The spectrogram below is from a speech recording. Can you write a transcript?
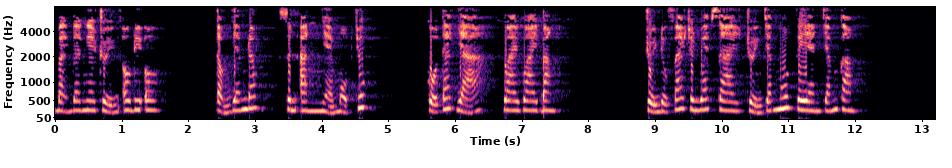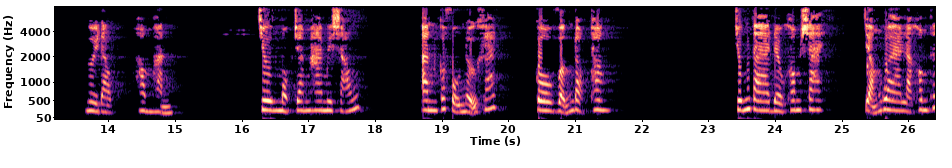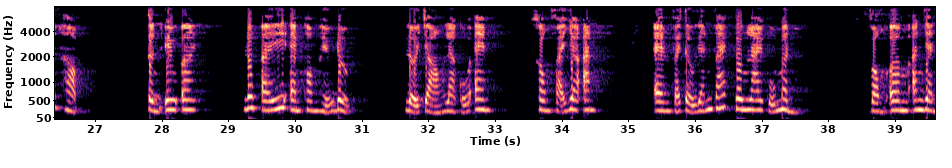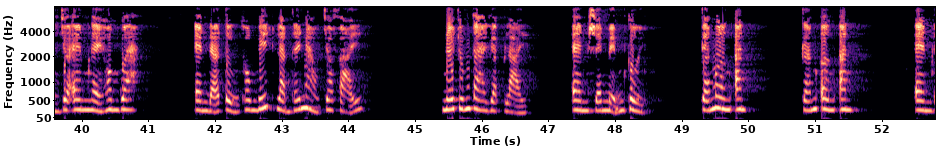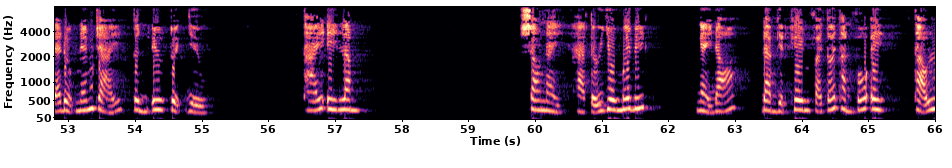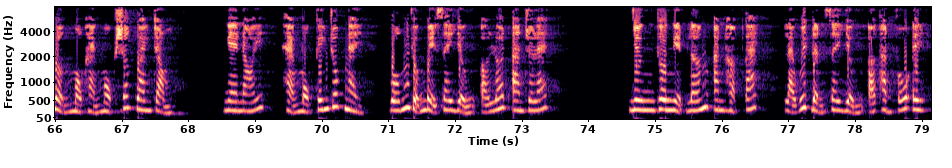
Bạn đang nghe truyện audio Tổng Giám Đốc xin anh nhẹ một chút của tác giả Quai Quai Băng. Truyện được phát trên website truyện.mútvn.com Người đọc Hồng Hạnh Chương 126 Anh có phụ nữ khác, cô vẫn độc thân. Chúng ta đều không sai, chẳng qua là không thích hợp. Tình yêu ơi! Lúc ấy em không hiểu được. Lựa chọn là của em, không phải do anh. Em phải tự gánh vác tương lai của mình. Vòng ôm anh dành cho em ngày hôm qua, em đã từng không biết làm thế nào cho phải. Nếu chúng ta gặp lại, em sẽ mỉm cười. Cảm ơn anh, cảm ơn anh. Em đã được nếm trải tình yêu tuyệt diệu. Thái Y Lâm sau này Hạ Tử Du mới biết, ngày đó Đàm Dịch Khiêm phải tới thành phố Y thảo luận một hạng mục rất quan trọng. Nghe nói hạng mục kiến trúc này vốn chuẩn bị xây dựng ở Los Angeles. Nhưng thương nghiệp lớn Anh hợp tác lại quyết định xây dựng ở thành phố Y.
